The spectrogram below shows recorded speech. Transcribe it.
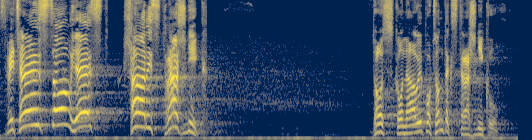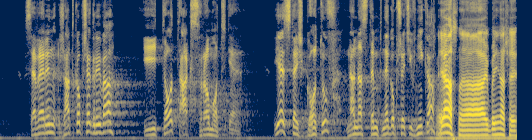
Zwycięzcą jest Szary Strażnik. Doskonały początek, strażniku. Seweryn rzadko przegrywa i to tak sromotnie. Jesteś gotów na następnego przeciwnika? Jasne, a jakby inaczej.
